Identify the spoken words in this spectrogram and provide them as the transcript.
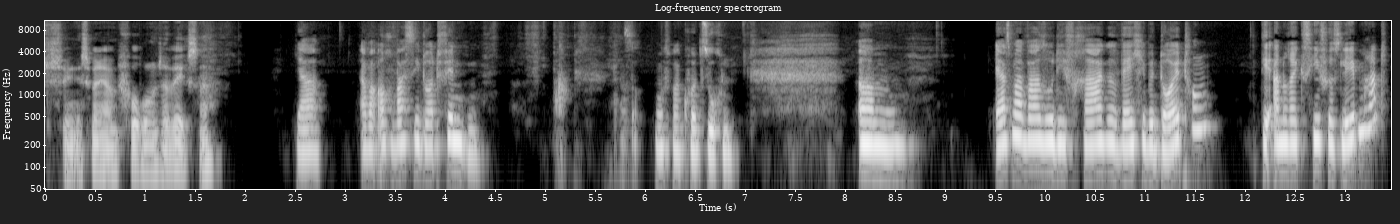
Deswegen ist man ja im Forum unterwegs, ne? Ja, aber auch was sie dort finden. So, muss mal kurz suchen. Ähm, erstmal war so die Frage, welche Bedeutung die Anorexie fürs Leben hat.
